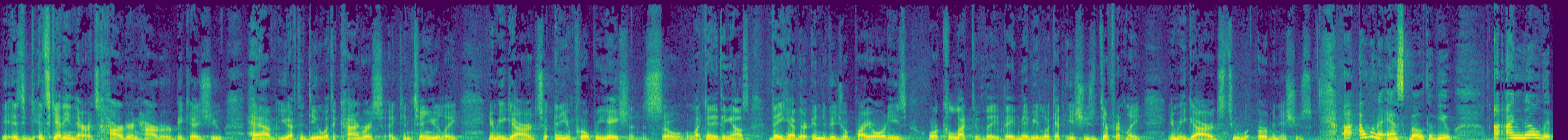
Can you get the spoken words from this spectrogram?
It's, it's getting there. It's harder and harder because you have you have to deal with the Congress uh, continually in regards to any appropriations. So, like anything else, they have their individual priorities, or collectively, they maybe look at issues differently in regards to urban issues. I, I want to ask both of you. I, I know that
